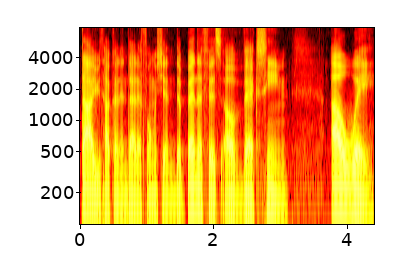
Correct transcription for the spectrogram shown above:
大于它可能带来的风险。The benefits of vaccine outweigh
